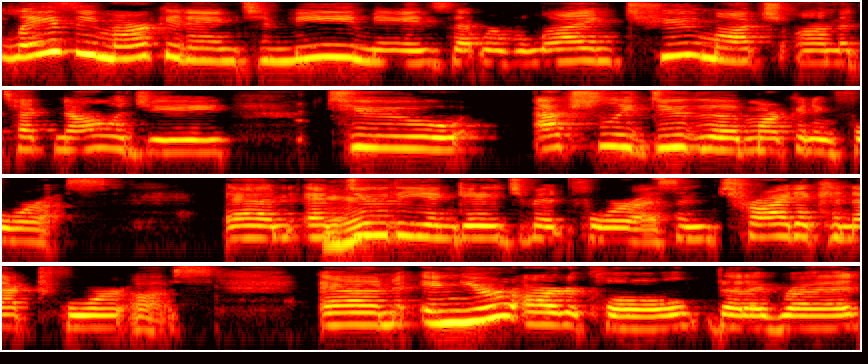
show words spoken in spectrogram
lazy marketing to me means that we're relying too much on the technology to actually do the marketing for us and and mm-hmm. do the engagement for us and try to connect for us. And in your article that I read,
